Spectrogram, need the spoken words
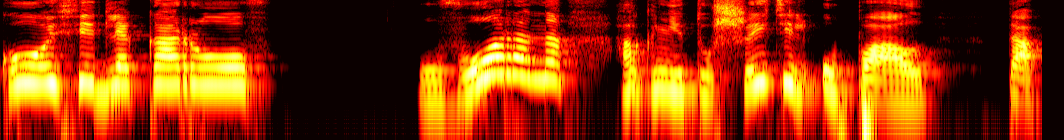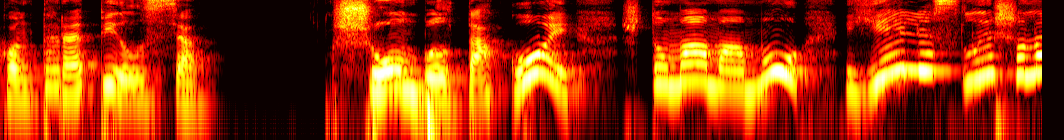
кофе для коров. У ворона огнетушитель упал. Так он торопился. Шум был такой, что мама Му еле слышала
